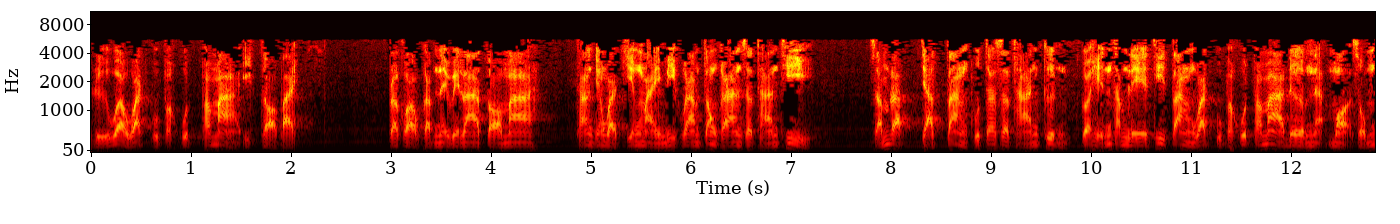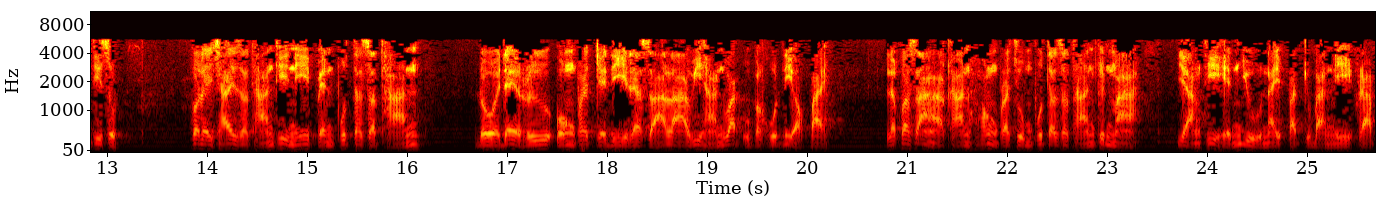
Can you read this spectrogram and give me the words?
หรือว่าวัดอุปคุตพม่าอีกต่อไป ประกอบกับในเวลาต่อมาทางจังหวัดเชียงใหม่มีความต้องการสถานที่ สำหรับจัดตั้งพุทธสถานขึ้น ก็เห็นทำเลที่ตั้งวัดอุปคุตพม่าเดิมเนะ่ยเหมาะสมที่สุด ก็เลยใช้สถานที่นี้เป็นพุทธสถาน โดยได้รื้อองค์พระเจดีย์และศาลาวิหารวัดอุปคุตนี้ออกไป แล้วก็สร้างอาคารห้องประชุมพุทธสถานขึ้นมา อย่างที่เห็นอยู่ในปัจจุบันนี้ครับ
